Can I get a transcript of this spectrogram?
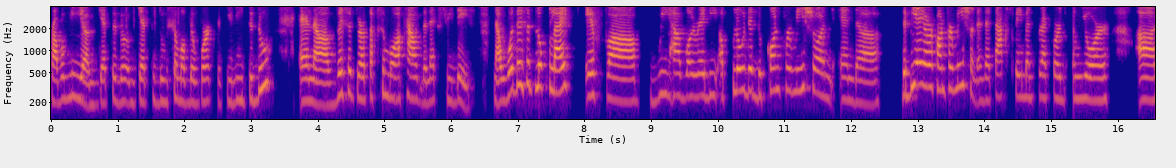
probably uh, get to do get to do some of the work that you need to do and uh, visit your Taxumo account the next three days. Now, what does it look like if uh, we have already uploaded the confirmation and uh, the BIR confirmation and the tax payment record on your uh,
